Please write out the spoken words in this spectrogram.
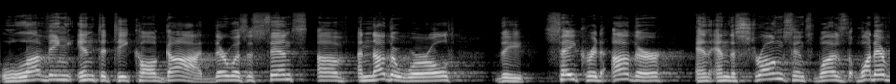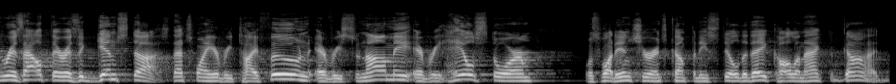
loving entity called God. There was a sense of another world, the sacred other, and, and the strong sense was that whatever is out there is against us. That's why every typhoon, every tsunami, every hailstorm was what insurance companies still today call an act of God.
